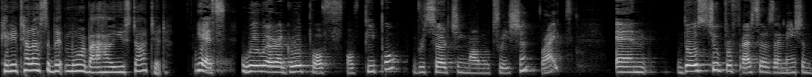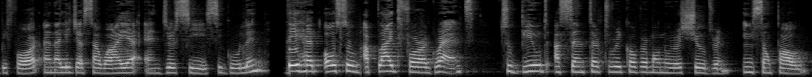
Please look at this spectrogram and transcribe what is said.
Can you tell us a bit more about how you started? Yes, we were a group of, of people researching malnutrition, right? And those two professors I mentioned before, Ana Lydia Sawaya and Dirce Sigulem, they had also applied for a grant to build a center to recover malnourished children in Sao Paulo.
